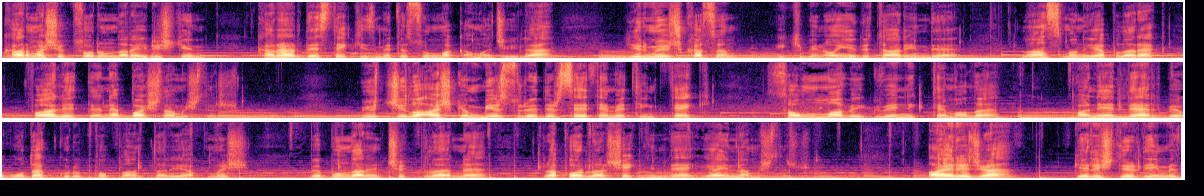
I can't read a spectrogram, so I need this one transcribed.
karmaşık sorunlara ilişkin karar destek hizmeti sunmak amacıyla 23 Kasım 2017 tarihinde lansmanı yapılarak faaliyetlerine başlamıştır. 3 yılı aşkın bir süredir STM Think Tek, savunma ve güvenlik temalı paneller ve odak grup toplantıları yapmış ve bunların çıktılarını raporlar şeklinde yayınlamıştır. Ayrıca geliştirdiğimiz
